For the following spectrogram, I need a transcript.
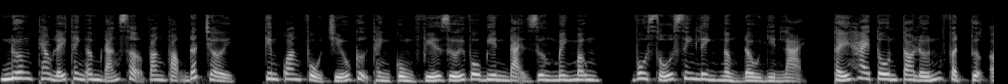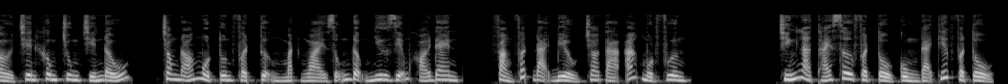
nương theo lấy thanh âm đáng sợ vang vọng đất trời, kim quang phủ chiếu cự thành cùng phía dưới vô biên đại dương mênh mông, vô số sinh linh ngẩng đầu nhìn lại, thấy hai tôn to lớn Phật tượng ở trên không trung chiến đấu, trong đó một tôn Phật tượng mặt ngoài dũng động như diễm khói đen, phảng phất đại biểu cho tà ác một phương, chính là Thái sơ Phật tổ cùng Đại kiếp Phật tổ.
